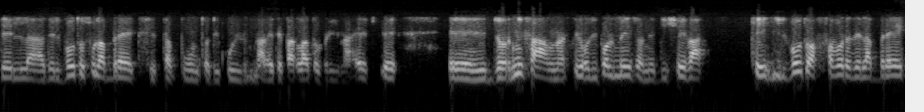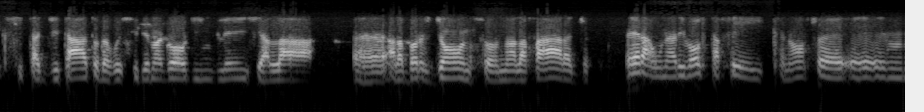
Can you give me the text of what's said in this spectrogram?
del, del, voto sulla Brexit, appunto, di cui avete parlato prima. E, e, e, giorni fa un articolo di Paul Mason diceva che il voto a favore della Brexit agitato da questi demagoghi inglesi alla, eh, alla Boris Johnson, alla Farage, era una rivolta fake, no? cioè, ehm,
